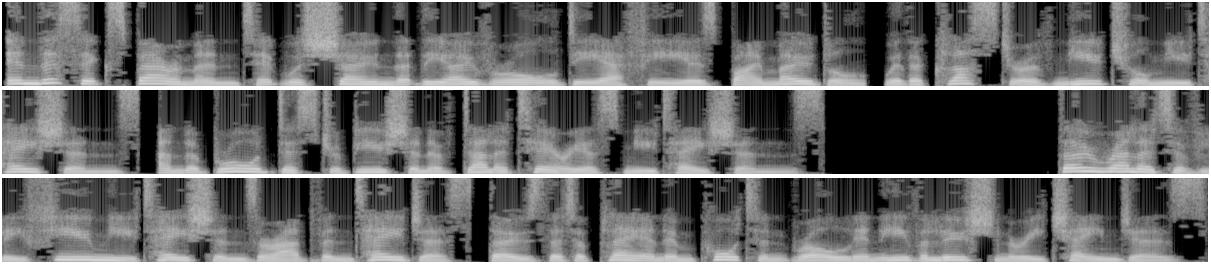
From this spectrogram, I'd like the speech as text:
In this experiment it was shown that the overall DFE is bimodal, with a cluster of neutral mutations, and a broad distribution of deleterious mutations. Though relatively few mutations are advantageous, those that are play an important role in evolutionary changes.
